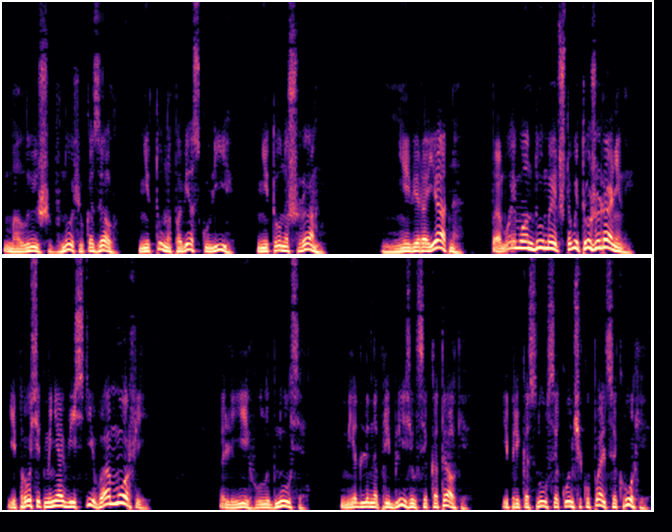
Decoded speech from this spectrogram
Малыш вновь указал не то на повязку Ли, не то на шрам. «Невероятно! По-моему, он думает, что вы тоже ранены, и просит меня ввести вам морфий». Ли улыбнулся, медленно приблизился к каталке и прикоснулся кончику пальца крохи.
